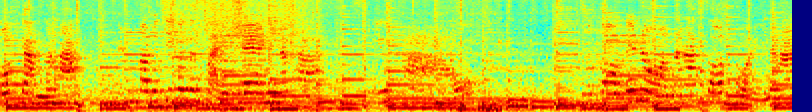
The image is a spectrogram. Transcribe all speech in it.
รสกันนะคะปาเปซี่ก็จะใส่แค่นี้นะคะซีอิ๊วขาว แล้วก็แน่นอนนะคะ ซอสหอยนะคะ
